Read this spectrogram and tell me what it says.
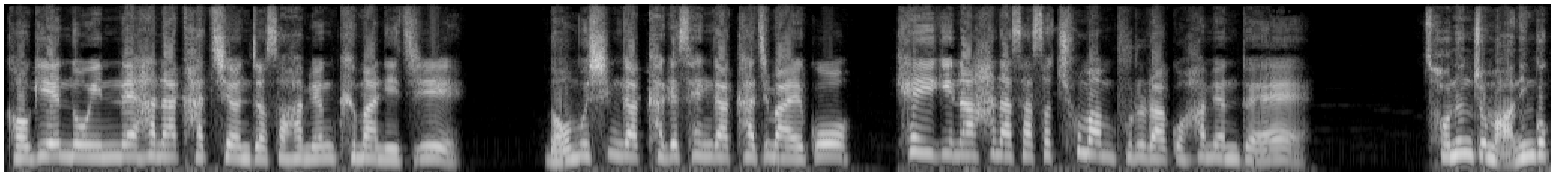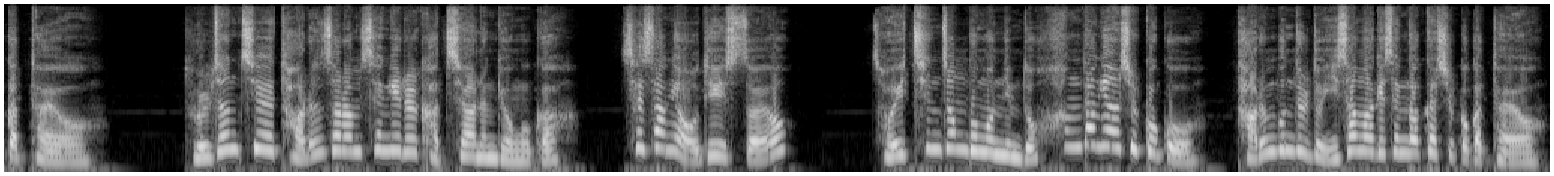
거기에 노인네 하나 같이 얹어서 하면 그만이지. 너무 심각하게 생각하지 말고 케이크나 하나 사서 초만 부르라고 하면 돼. 저는 좀 아닌 것 같아요. 돌잔치에 다른 사람 생일을 같이 하는 경우가 세상에 어디 있어요? 저희 친정 부모님도 황당해 하실 거고 다른 분들도 이상하게 생각하실 것 같아요.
